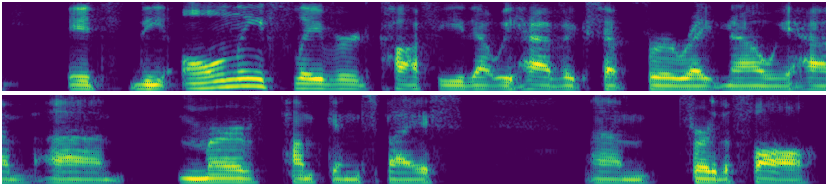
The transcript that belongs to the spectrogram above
it's the only flavored coffee that we have except for right now we have um, Merv pumpkin spice um, for the fall,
